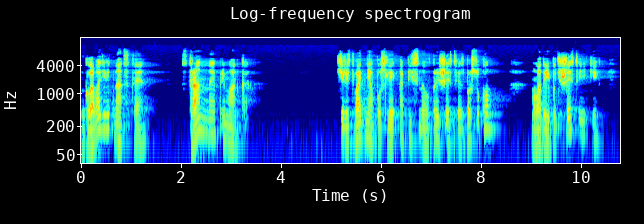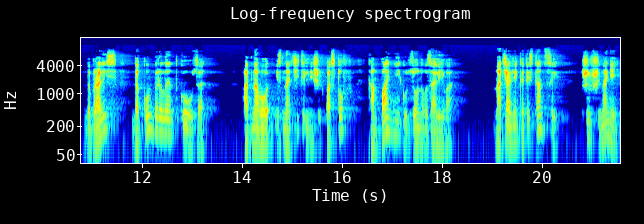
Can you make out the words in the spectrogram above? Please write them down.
Глава 19. Странная приманка. Через два дня после описанного происшествия с барсуком молодые путешественники добрались до Кумберленд-Гоуза, одного из значительнейших постов компании Гудзонова залива. Начальник этой станции, живший на ней,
